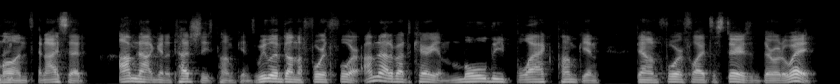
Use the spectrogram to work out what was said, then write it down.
month. And I said, I'm not gonna touch these pumpkins. We lived on the fourth floor. I'm not about to carry a moldy black pumpkin down four flights of stairs and throw it away.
